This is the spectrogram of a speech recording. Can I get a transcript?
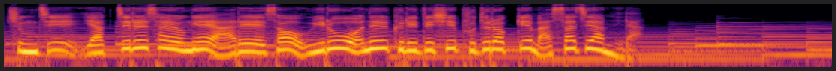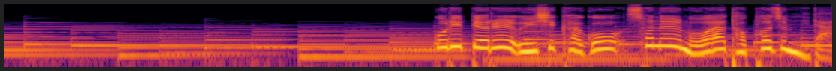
중지, 약지를 사용해 아래에서 위로 원을 그리듯이 부드럽게 마사지합니다. 꼬리뼈를 의식하고 손을 모아 덮어줍니다.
